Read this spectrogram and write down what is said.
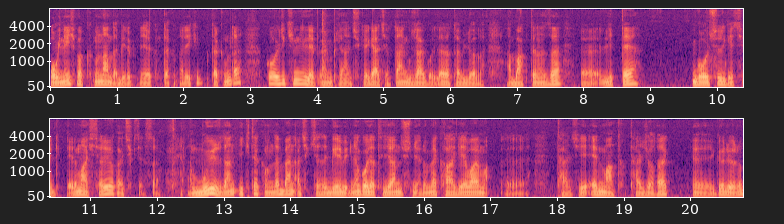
oynayış bakımından da birbirine yakın takımlar. İki takım da golcü kimliğiyle ön plana çıkıyor. Gerçekten güzel goller atabiliyorlar. Yani baktığınızda e, ligde golsüz geçirdikleri maçları yok açıkçası. Yani bu yüzden iki takımın da ben açıkçası birbirine gol atacağını düşünüyorum ve KG var mı e, tercihi en mantıklı tercih olarak e, görüyorum.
